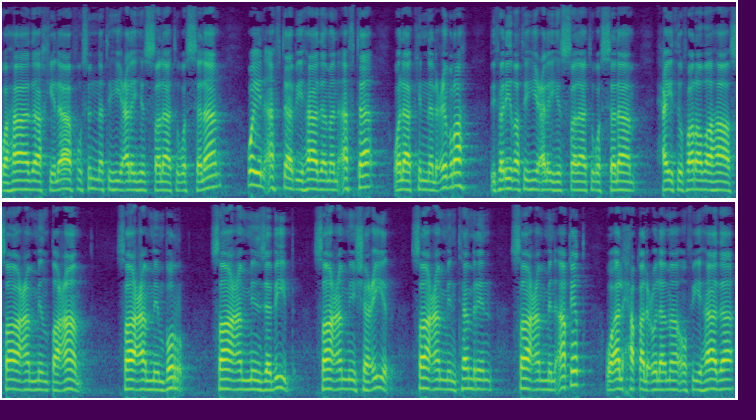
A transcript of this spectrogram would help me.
وهذا خلاف سنته عليه الصلاة والسلام وإن أفتى بهذا من أفتى ولكن العبرة بفريضته عليه الصلاة والسلام حيث فرضها صاعا من طعام صاعا من بر صاعا من زبيب صاعا من شعير صاعا من تمر صاعا من أقط وألحق العلماء في هذا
